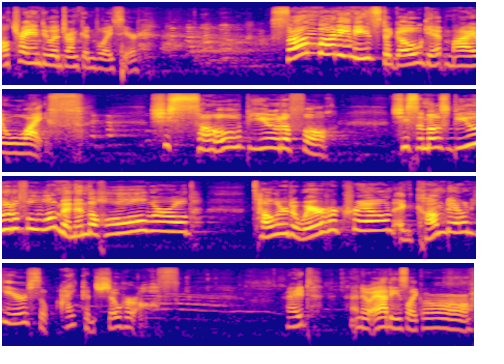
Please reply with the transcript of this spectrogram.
I'll try and do a drunken voice here. Somebody needs to go get my wife. She's so beautiful. She's the most beautiful woman in the whole world. Tell her to wear her crown and come down here so I can show her off. Right? I know Addie's like, oh.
